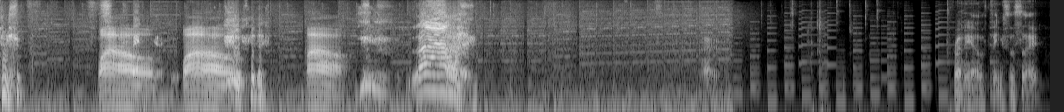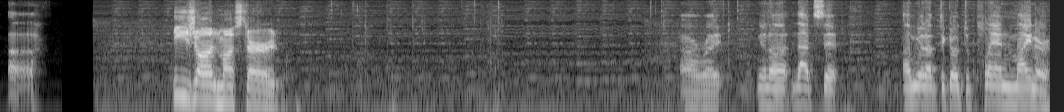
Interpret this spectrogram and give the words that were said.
Wow. Wow. Wow. ah! Running out of things to say. Uh. Dijon mustard. Alright. You know what? That's it. I'm gonna have to go to Plan Minor.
